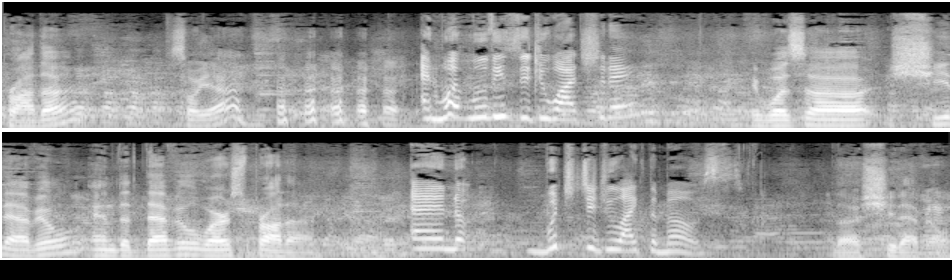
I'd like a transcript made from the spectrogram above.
Prada. So yeah. And what movies did you watch today? It was uh, She Devil and The Devil Wears Prada. And which did you like the most? The She Devil.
